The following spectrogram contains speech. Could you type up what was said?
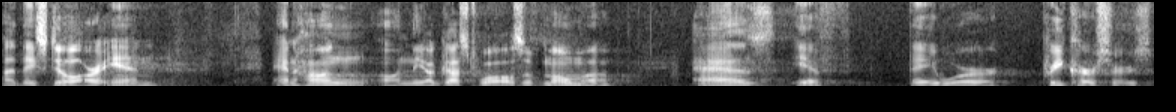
uh, they still are in, and hung on the august walls of MoMA as if they were precursors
